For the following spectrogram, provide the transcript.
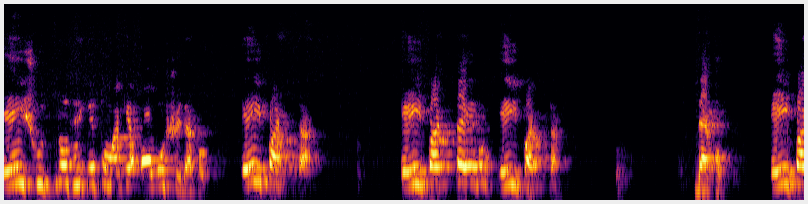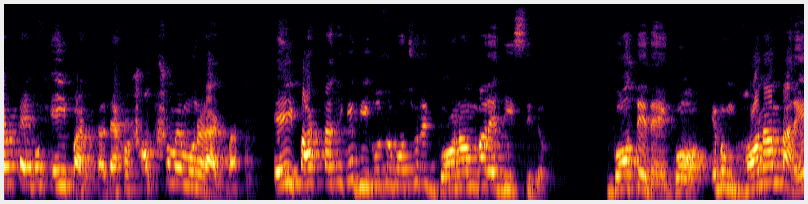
এই সূত্র থেকে তোমাকে অবশ্যই দেখো, এই পার্টটা এই পার্টটা এবং এই পার্টটা। দেখো, এই পার্টটা এবং এই পার্টটা, দেখো সব সময় মনে রাখবা, এই পার্টটা থেকে বিগত বছরে গ নাম্বারে দিছিল। গতে দেয়, গ, এবং ঘ নাম্বারে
